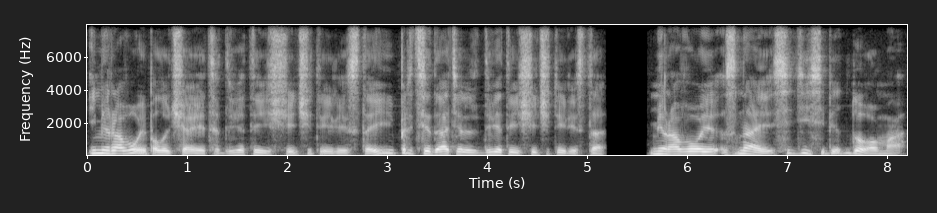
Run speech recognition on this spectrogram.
И мировой получает 2400, и председатель 2400. Мировой, знай, сиди себе дома,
